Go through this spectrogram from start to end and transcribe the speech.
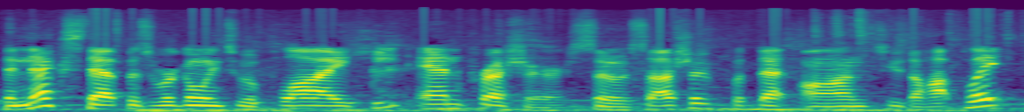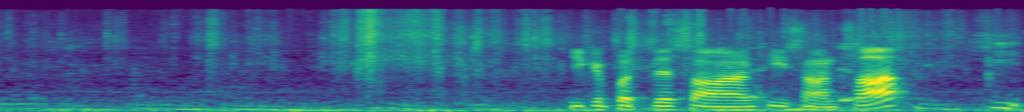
The next step is we're going to apply heat and pressure. So Sasha, put that onto the hot plate. You can put this on piece on top. Heat.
